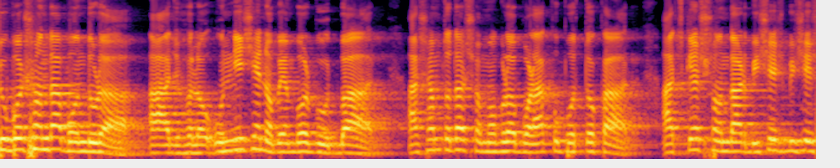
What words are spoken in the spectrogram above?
শুভ সন্ধ্যা বন্ধুরা। আজ হলো উনিশে নভেম্বর বুধবার, আসাম তথা সমগ্র বরাক উপত্যকার। আজকের সন্ধ্যার বিশেষ বিশেষ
